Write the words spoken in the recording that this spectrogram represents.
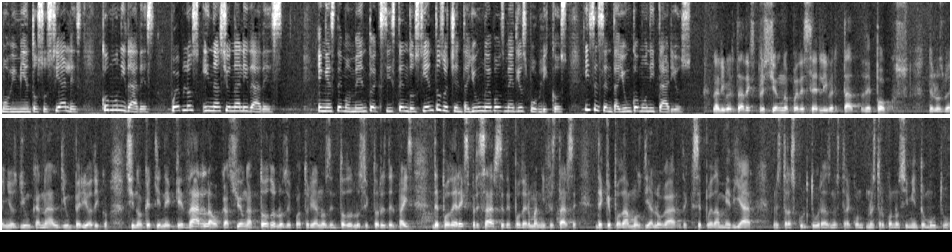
movimientos sociales, comunidades, pueblos y nacionalidades. En este momento existen 281 nuevos medios públicos y 61 comunitarios. La libertad de expresión no puede ser libertad de pocos de los dueños de un canal, de un periódico, sino que tiene que dar la ocasión a todos los ecuatorianos en todos los sectores del país de poder expresarse, de poder manifestarse, de que podamos dialogar, de que se pueda mediar nuestras culturas, nuestro conocimiento mutuo.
